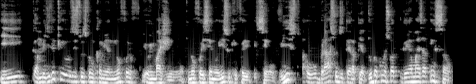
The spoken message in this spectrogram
E à medida que os estudos foram caminhando, não foi, eu imagino, né, que não foi sendo isso que foi sendo visto, o braço de terapia dupla começou a ganhar mais atenção.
